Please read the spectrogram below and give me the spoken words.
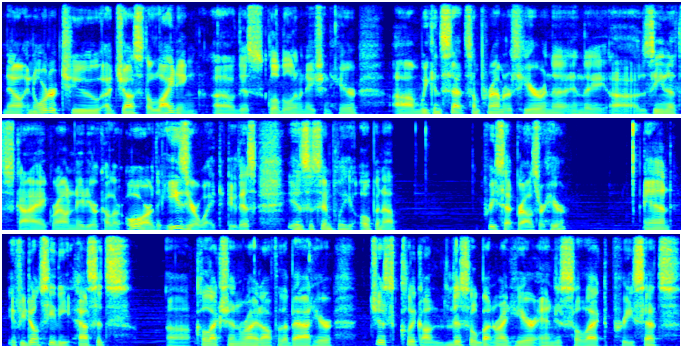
Now, in order to adjust the lighting of this global illumination here, um, we can set some parameters here in the in the uh, zenith, sky, ground, nadir color. Or the easier way to do this is to simply open up preset browser here. And if you don't see the assets uh, collection right off of the bat here, just click on this little button right here and just select presets.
